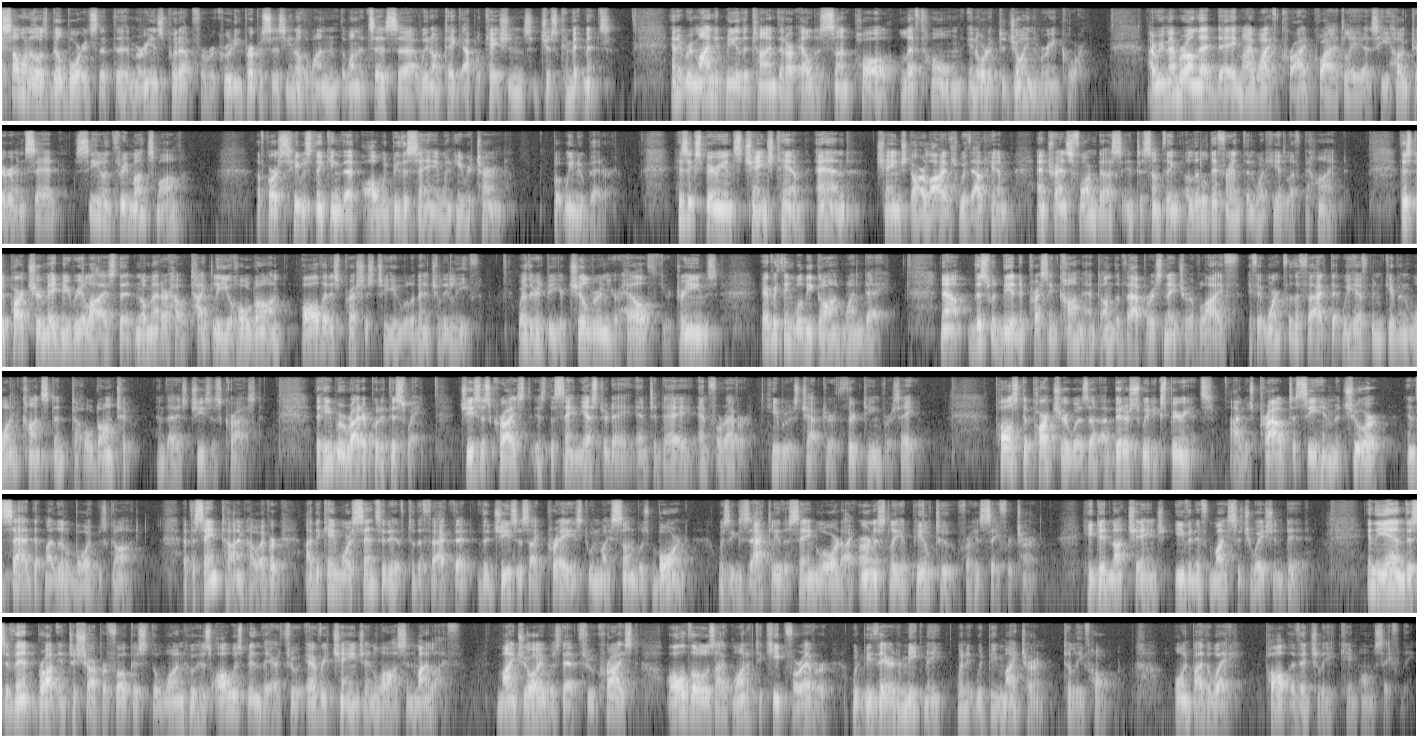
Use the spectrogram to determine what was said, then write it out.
I saw one of those billboards that the Marines put up for recruiting purposes. You know the one, the one that says, uh, we don't take applications, just commitments. And it reminded me of the time that our eldest son, Paul, left home in order to join the Marine Corps. I remember on that day my wife cried quietly as he hugged her and said, see you in three months, Mom. Of course, he was thinking that all would be the same when he returned, but we knew better. His experience changed him and changed our lives without him and transformed us into something a little different than what he had left behind. This departure made me realize that no matter how tightly you hold on, all that is precious to you will eventually leave. Whether it be your children, your health, your dreams, everything will be gone one day. Now, this would be a depressing comment on the vaporous nature of life if it weren't for the fact that we have been given one constant to hold on to, and that is Jesus Christ. The Hebrew writer put it this way, Jesus Christ is the same yesterday and today and forever. Hebrews chapter 13, verse 8. Paul's departure was a, a bittersweet experience. I was proud to see him mature and sad that my little boy was gone. At the same time, however, I became more sensitive to the fact that the Jesus I praised when my son was born was exactly the same Lord I earnestly appealed to for his safe return. He did not change, even if my situation did. In the end, this event brought into sharper focus the one who has always been there through every change and loss in my life. My joy was that through Christ, all those I wanted to keep forever would be there to meet me when it would be my turn to leave home. Oh, and by the way, Paul eventually came home safely.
